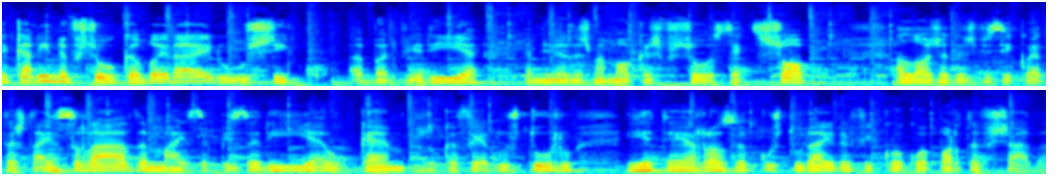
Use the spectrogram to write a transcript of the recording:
A Karina fechou o cabeleireiro, o Chico a barbearia, a menina das mamocas fechou o sex shop, a loja das bicicletas está encerrada, mais a pizzaria, o campus, o café do esturro e até a Rosa Costureira ficou com a porta fechada.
